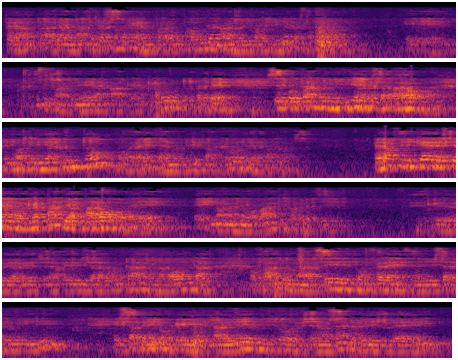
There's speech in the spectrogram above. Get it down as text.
Però abbiamo tante persone che hanno paura quando gli porti via questa parola. Bisogna tenere anche, anche conto, perché se portandogli via questa parola gli porti via tutto, poveretti hanno diritto anche loro di avere qualcosa. Però finché restiamo aggrappati a parole eh, non andiamo avanti con le pensiero. Credo di avervi già raccontato, una volta ho fatto una serie di conferenze negli Stati Uniti e sapevo che tra i miei uditori c'erano sempre dei giudei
